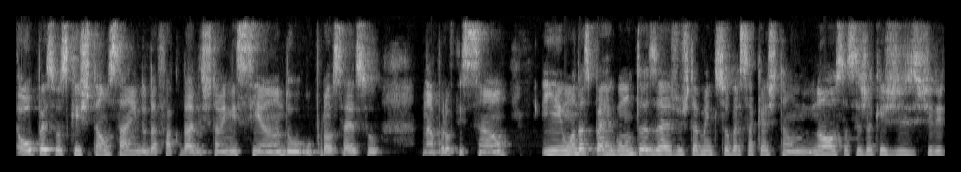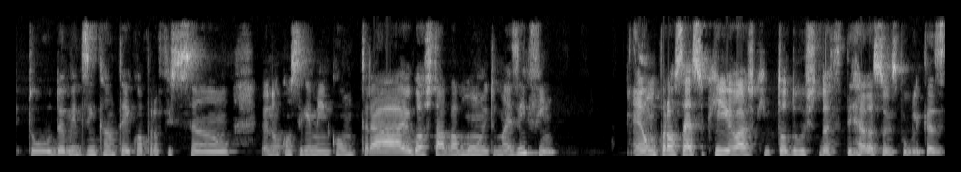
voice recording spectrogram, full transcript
ou pessoas que estão saindo da faculdade, estão iniciando o processo na profissão. E uma das perguntas é justamente sobre essa questão. Nossa, você já quis desistir de tudo, eu me desencantei com a profissão, eu não consegui me encontrar, eu gostava muito, mas enfim. É um processo que eu acho que todo estudante de relações públicas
